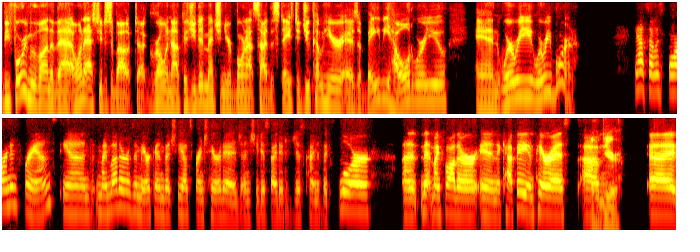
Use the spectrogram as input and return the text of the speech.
before we move on to that, I want to ask you just about uh, growing up because you did mention you're born outside the states. Did you come here as a baby? How old were you? And where were you? Where were you born? Yeah, so I was born in France, and my mother is American, but she has French heritage, and she decided to just kind of explore. Uh, met my father in a cafe in Paris. Oh, um, oh dear. Uh,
